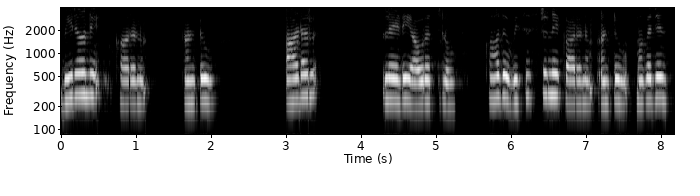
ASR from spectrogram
బీరానే కారణం అంటూ ఆడర్ లేడీ ఔరత్లో కాదు విశిష్టనే కారణం అంటూ మగజెన్స్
